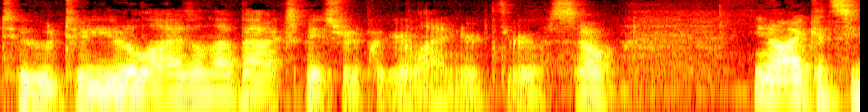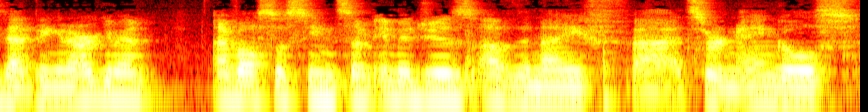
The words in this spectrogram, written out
to, to utilize on that backspacer to put your lanyard through. So, you know, I could see that being an argument. I've also seen some images of the knife uh, at certain angles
